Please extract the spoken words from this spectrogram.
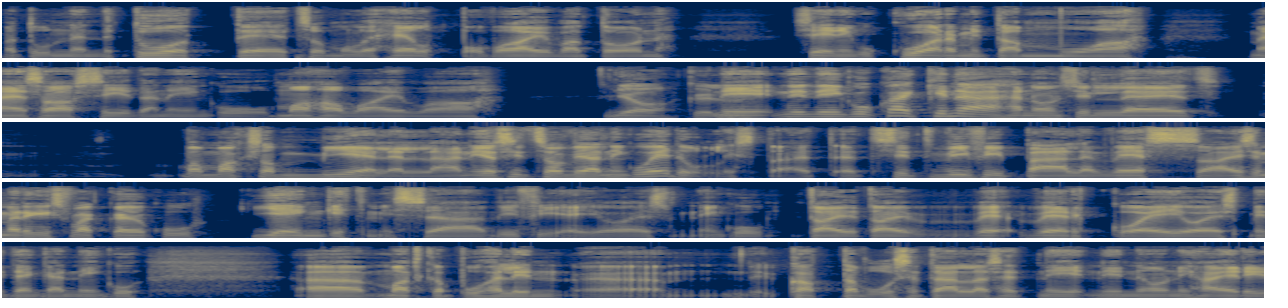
mä tunnen ne tuotteet, se on mulle helppo, vaivaton, se ei niin kuin kuormita mua, mä en saa siitä niin kuin mahavaivaa, Joo, kyllä. niin, niin, niin kuin kaikki näähän on silleen, että mä maksan mielellään, ja sitten se on vielä niin kuin edullista, että, että sitten wifi päälle vessaa, esimerkiksi vaikka joku jenkit, missä wifi ei ole edes, niin kuin, tai, tai ve- verkko ei ole edes mitenkään niin kuin, matkapuhelin kattavuus ja tällaiset, niin, niin ne on ihan eri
